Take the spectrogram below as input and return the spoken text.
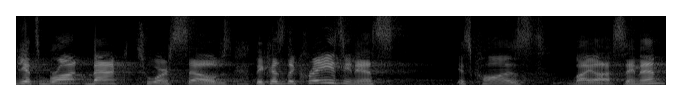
gets brought back to ourselves because the craziness is caused by us. Amen?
